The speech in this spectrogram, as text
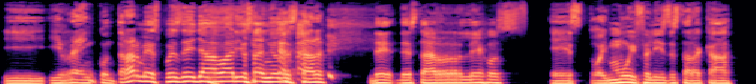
y, reencontrarme después de ya varios años de estar, de, de estar lejos. Estoy muy feliz de estar acá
